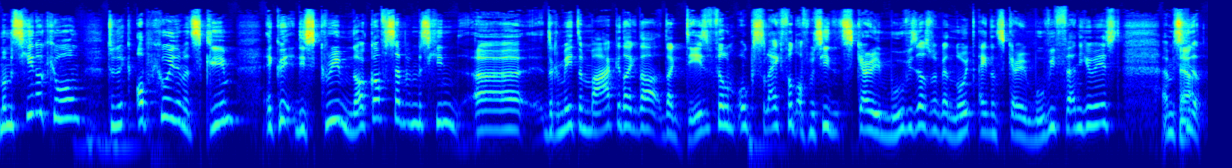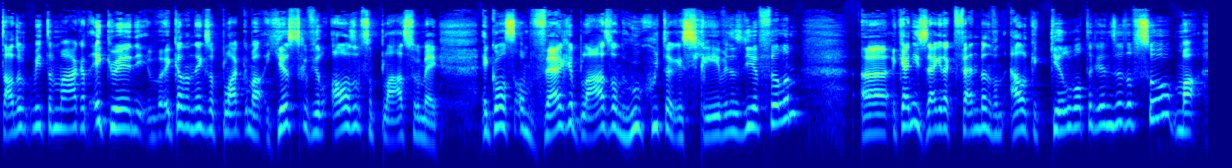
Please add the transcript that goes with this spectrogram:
Maar misschien ook gewoon, toen ik opgroeide met Scream, ik weet, die Scream knock-offs hebben misschien eh, ermee te maken dat ik, dat, dat ik deze film ook slecht vond. Of misschien Scary Movie zelfs, want ik ben nooit echt een Scary Movie fan geweest. En misschien Ja. dat dat ook mee te maken had. Ik weet niet, ik kan er niks op plakken, maar gisteren viel alles op zijn plaats voor mij. Ik was omvergeblazen van hoe goed dat geschreven is, die film. Eh, ik kan niet zeggen dat ik fan ben van elke kill wat erin zit of zo, maar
